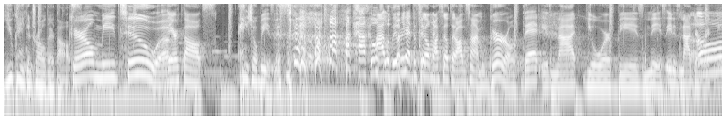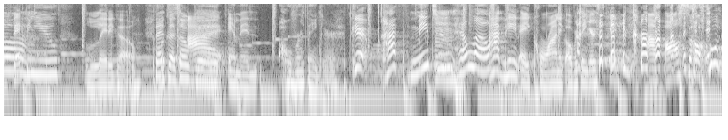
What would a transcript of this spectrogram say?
You can't control their thoughts. Girl, me too. Their thoughts ain't your business. I literally have to tell myself that all the time. Girl, that is not your business. It is not directly Oh. affecting you. Let it go. That's because so I am an overthinker. Girl, hi, me too. Mm. Hello. I mean a chronic overthinker. And I'm also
